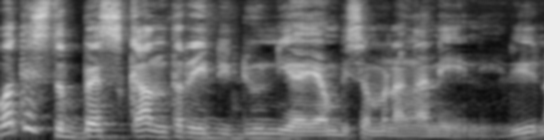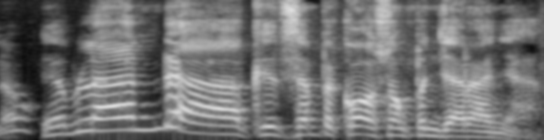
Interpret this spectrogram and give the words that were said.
What is the best country di dunia yang bisa menangani ini? Do you know? Ya Belanda kita sampai kosong penjaranya.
